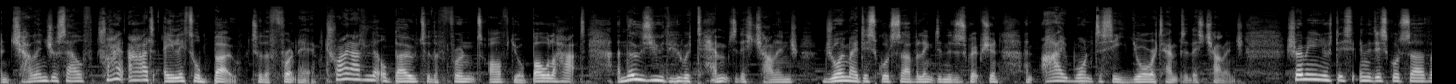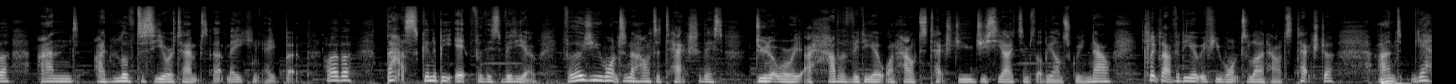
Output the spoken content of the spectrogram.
and challenge yourself. Try and add a little bow to the front here. Try and add a little bow to the front of your bowler hat. And those of you who attempt this challenge, join my Discord server linked in the description. And I want to see your attempts at this challenge. Show me in, your, in the Discord server and I'd love to see your attempts at making a bow. However, that's going to be it for this video. For those of you who want to know how to texture this, do not worry, I have a video on how to texture UGC items that'll be on screen now. Click that video if you want to learn how to texture. And yeah,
